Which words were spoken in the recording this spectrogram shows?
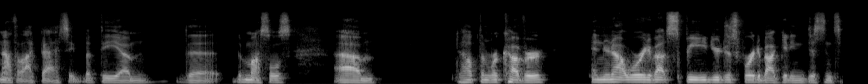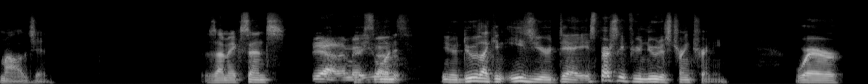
not the lactic acid but the um the the muscles um to help them recover and you're not worried about speed you're just worried about getting distance mileage in does that make sense Yeah, that makes you want sense. You know do like an easier day especially if you're new to strength training where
